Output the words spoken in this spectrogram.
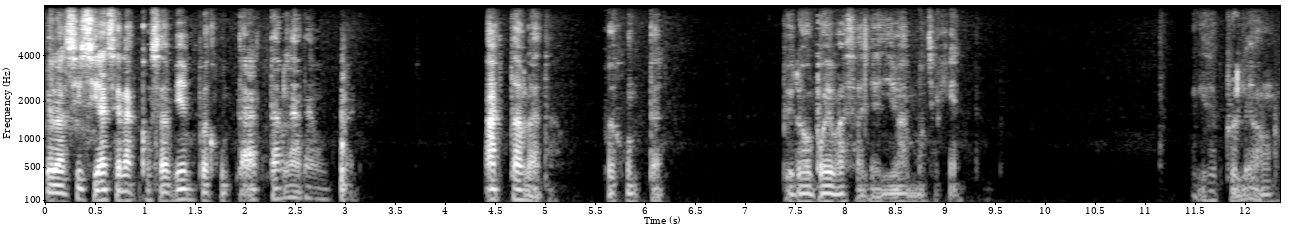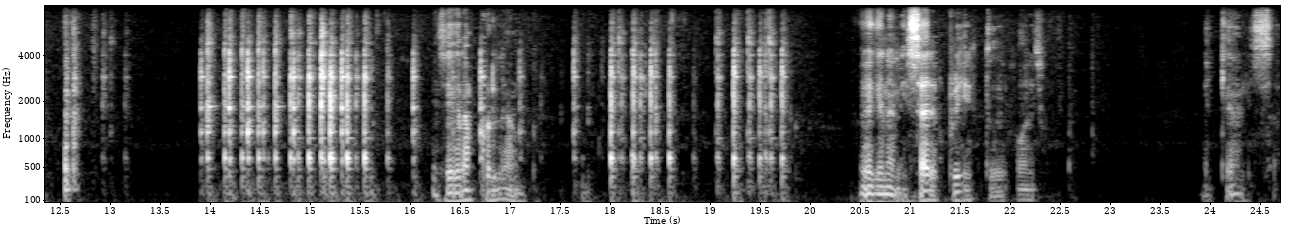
Pero así si hace las cosas bien, puede juntar harta plata, compadre. Harta plata. Puede juntar. Pero puede pasar ya llevar mucha gente. Aquí es el problema. Ese gran problema. Hay que analizar el proyecto de Boris. Hay que analizar.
